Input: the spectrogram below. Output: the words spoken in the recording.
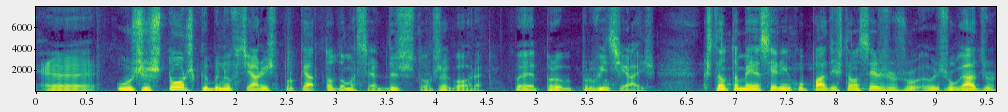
uh, os gestores que beneficiaram, isto porque há toda uma série de gestores agora, provinciais, que estão também a serem culpados e estão a ser julgados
